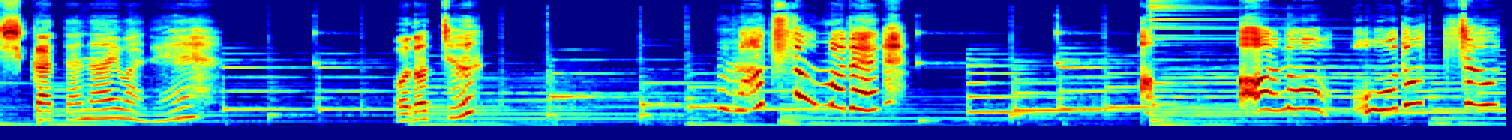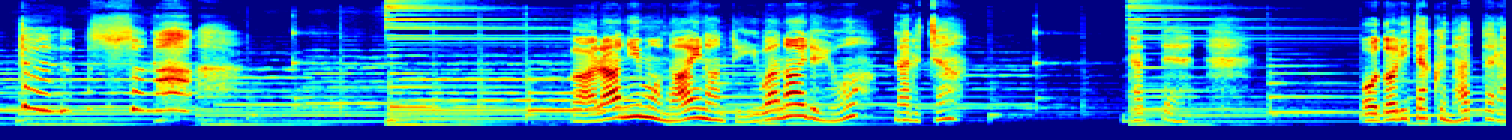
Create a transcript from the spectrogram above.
仕方ないわね。踊っちゃう？松さんまで？ああの踊っちゃうってその柄にもないなんて言わないでよ、なるちゃん。だって、踊りたくなったら、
